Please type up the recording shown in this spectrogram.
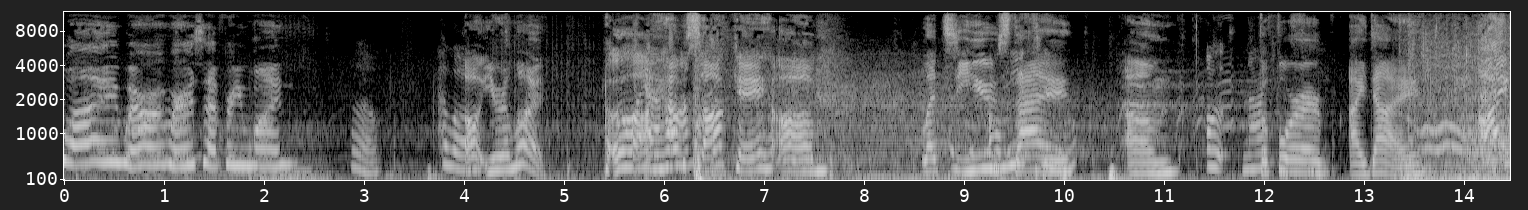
Why? Where? Where's everyone? Hello. Hello. Oh, you're alone. Oh, I have sake. Um, let's use me that. too. Um, Oh, now I before I die. I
